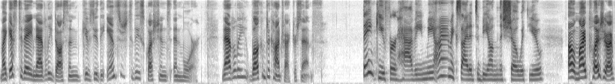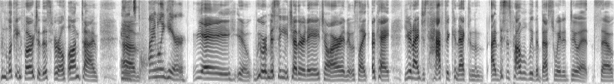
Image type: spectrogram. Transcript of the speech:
My guest today, Natalie Dawson, gives you the answers to these questions and more. Natalie, welcome to Contractor Sense. Thank you for having me. I'm excited to be on this show with you. Oh, my pleasure. I've been looking forward to this for a long time. And um, it's finally here. Yay. You know, we were missing each other at AHR, and it was like, okay, you and I just have to connect. And I, this is probably the best way to do it. So,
